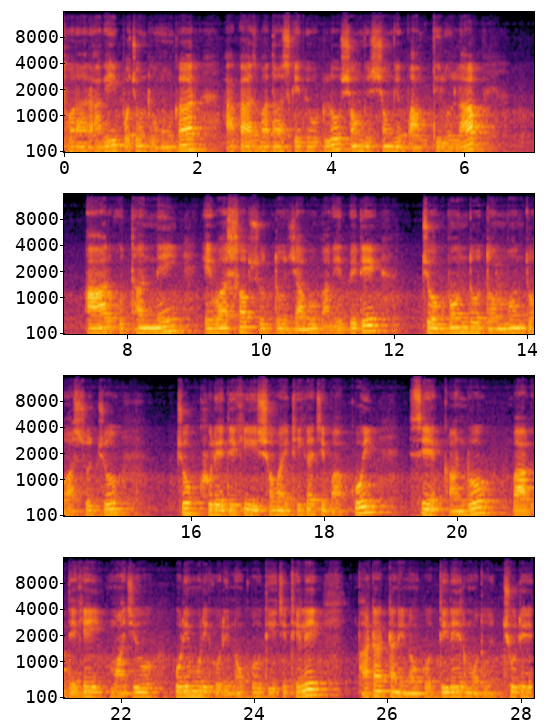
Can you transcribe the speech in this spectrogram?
ধরার আগেই প্রচণ্ড হুঙ্কার, আকাশ বাতাস কেঁপে উঠল, সঙ্গে সঙ্গে বাঘ দিল লাভ আর উদ্ধার নেই। এবার সব শুদ্ধ যাব বাঘের পেটে। চোখ বন্ধ, দম বন্ধ, আশ্চর্য। চোখ খুলে দেখি সবাই ঠিক আছে, বাঘ কই? সে কাণ্ড। বাঘ দেখেই মাঝিও কুড়িমুড়ি করে নৌকো দিয়েছে ঠেলে। ভাটার টানে নৌকো তীরের মতো ছুটে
